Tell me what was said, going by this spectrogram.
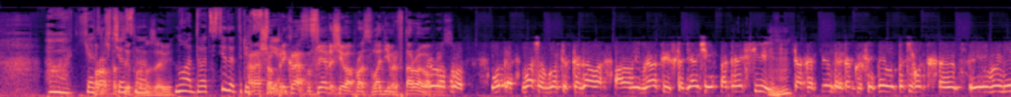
Я так Просто честно, цифру назови. Ну, от 20 до 30. Хорошо, прекрасно. Следующий вопрос, Владимир, второй Второй вопрос. вопрос. Вот ваша гостья сказала о вибрации, исходящей от России, как от центра, как таких вот э, э,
